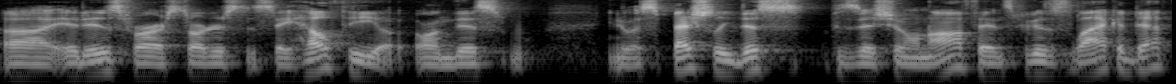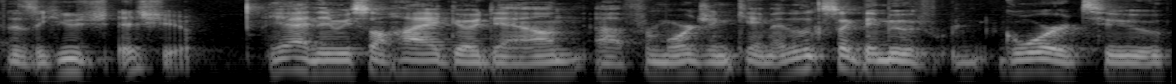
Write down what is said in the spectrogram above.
uh, it is for our starters to stay healthy on this, you know, especially this position on offense because lack of depth is a huge issue. Yeah, and then we saw Hyatt go down. Uh, Morgan came in. It looks like they moved Gore to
